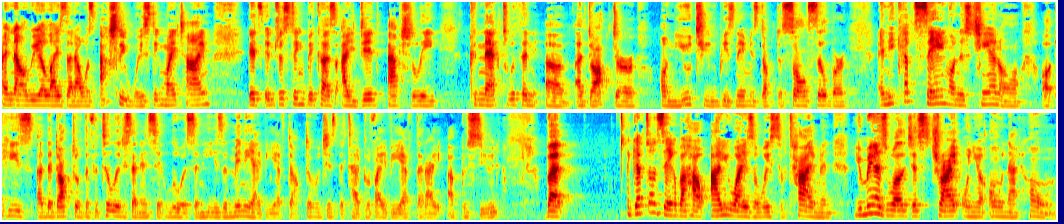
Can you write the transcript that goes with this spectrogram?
I now realize that I was actually wasting my time. It's interesting because I did actually connect with an, uh, a doctor on YouTube. His name is Dr. Saul Silber. And he kept saying on his channel, uh, he's uh, the doctor of the fertility center in St. Louis, and he's a mini IVF doctor, which is the type of IVF that I uh, pursued. But I kept on saying about how IUI is a waste of time and you may as well just try on your own at home.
